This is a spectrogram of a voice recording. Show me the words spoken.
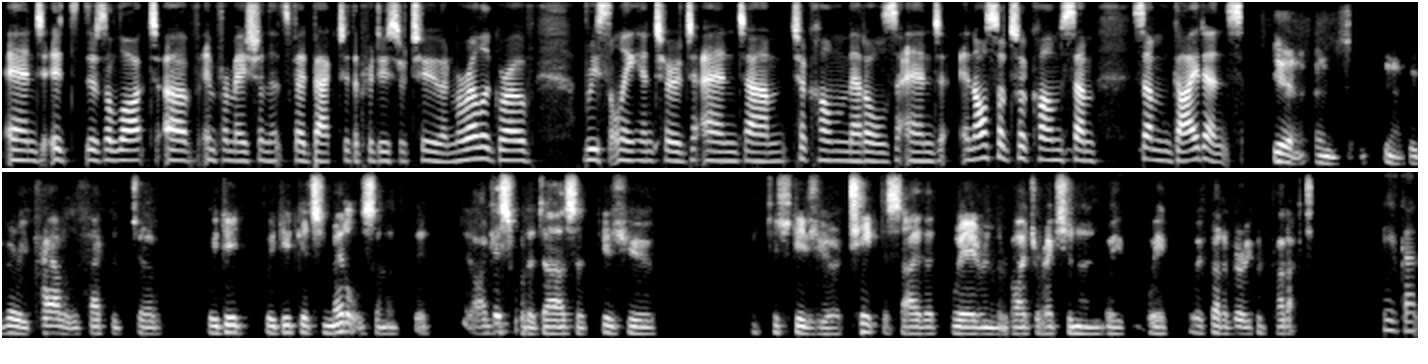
And it's there's a lot of information that's fed back to the producer too. And Morella Grove recently entered and um, took home medals and and also took home some some guidance. Yeah, and you know we're very proud of the fact that uh, we did we did get some medals, and it, it, I guess what it does it gives you it just gives you a tick to say that we're in the right direction and we we we've got a very good product. You've got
